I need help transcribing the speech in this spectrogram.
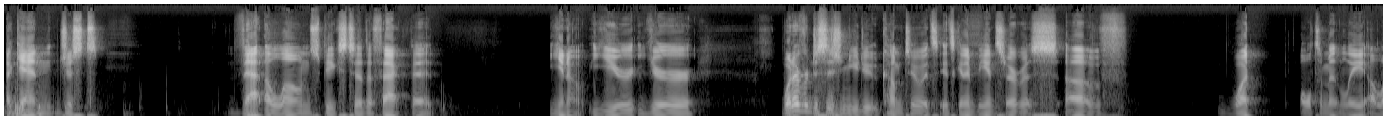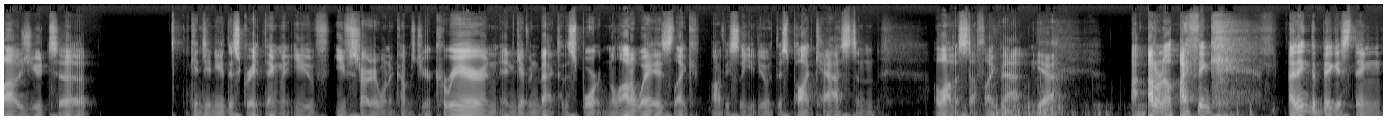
again, just that alone speaks to the fact that you know you're you're whatever decision you do come to, it's it's going to be in service of what ultimately allows you to continue this great thing that you've you've started when it comes to your career and, and giving back to the sport in a lot of ways like obviously you do with this podcast and a lot of stuff like that yeah, I, I don't know. I think I think the biggest thing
